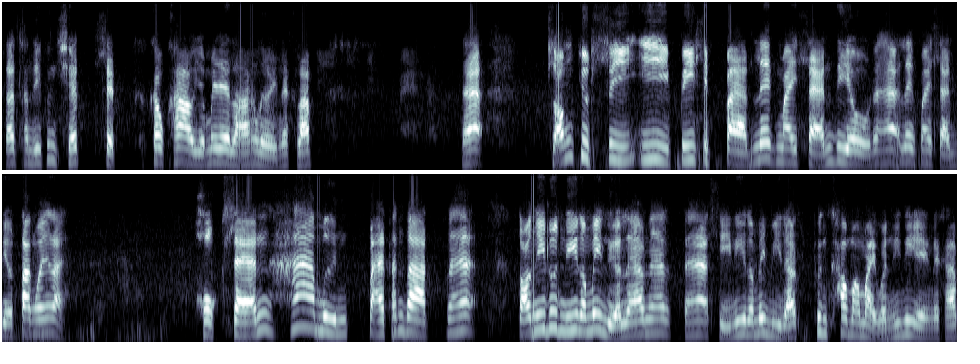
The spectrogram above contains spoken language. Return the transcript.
แล้วทันทีเพิ่งเช็ดเสร็จคร่าวๆยังไม่ได้ล้างเลยนะครับนะฮะ 2.4e ปี 18 เลขไมล์แสนเดียวนะฮะ เลขไมล์แสนเดียวตั้งไว้เท่าไหร่658,000 บาทนะฮะ ตอนนี้รุ่นนี้เราไม่เหลือแล้วนะนะฮะ สีนี้เราไม่มีแล้ว เพิ่งเข้ามาใหม่วันนี้นี่เองนะครับ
